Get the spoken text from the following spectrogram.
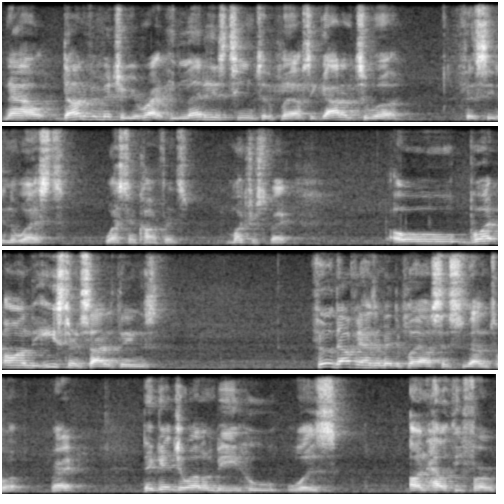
Now Donovan Mitchell, you're right. He led his team to the playoffs. He got him to a fifth seed in the West, Western Conference. Much respect. Oh, but on the Eastern side of things, Philadelphia hasn't made the playoffs since 2012, right? They get Joel Embiid, who was unhealthy for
